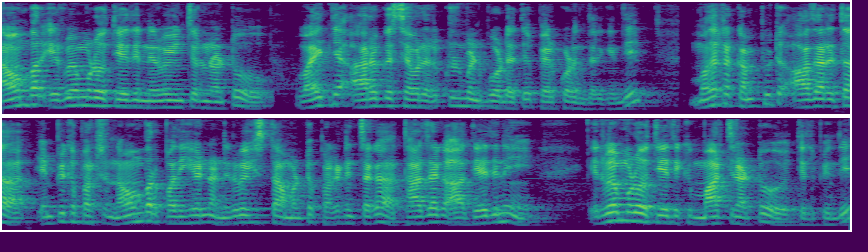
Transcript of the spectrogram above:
నవంబర్ ఇరవై మూడవ తేదీ నిర్వహించనున్నట్టు వైద్య ఆరోగ్య సేవల రిక్రూట్మెంట్ బోర్డు అయితే పేర్కొనడం జరిగింది. మొదట కంప్యూటర్ ఆధారిత ఎంపిక పరీక్ష నవంబర్ పదిహేడున నిర్వహిస్తామంటూ ప్రకటించగా తాజాగా ఆ తేదీని ఇరవై మూడవ తేదీకి మార్చినట్టు తెలిపింది.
